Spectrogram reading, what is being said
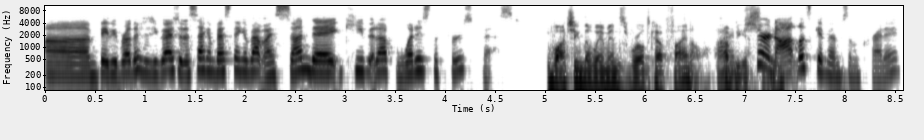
Um, baby brother says you guys are the second best thing about my Sunday. Keep it up. What is the first best? Watching the Women's World Cup final, I'm obviously. sure not. Let's give him some credit.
